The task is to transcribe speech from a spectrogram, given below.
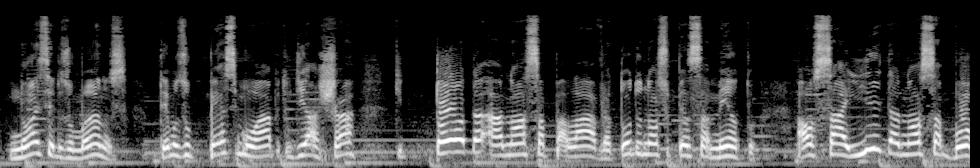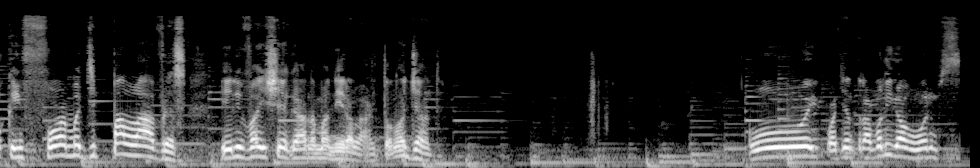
nós seres humanos temos o péssimo hábito de achar que toda a nossa palavra, todo o nosso pensamento, ao sair da nossa boca em forma de palavras, ele vai chegar na maneira lá. Então não adianta. Oi, pode entrar, vou ligar o ônibus.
